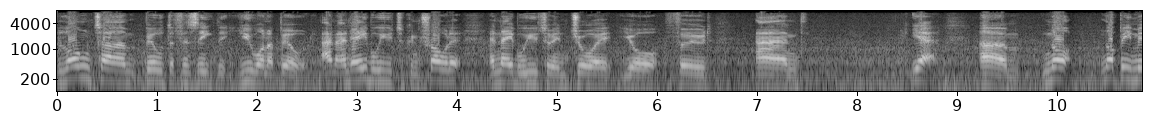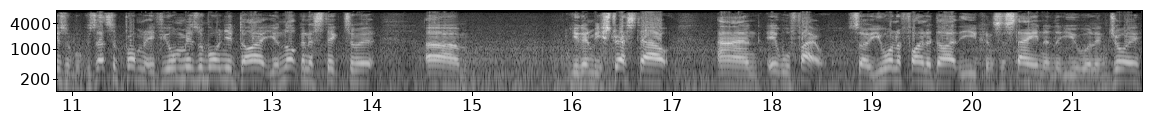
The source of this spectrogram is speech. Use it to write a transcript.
long term build the physique that you want to build and enable you to control it, enable you to enjoy your food, and yeah, um, not not be miserable because that's the problem. If you're miserable on your diet, you're not going to stick to it. Um, you're going to be stressed out, and it will fail. So you want to find a diet that you can sustain and that you will enjoy,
